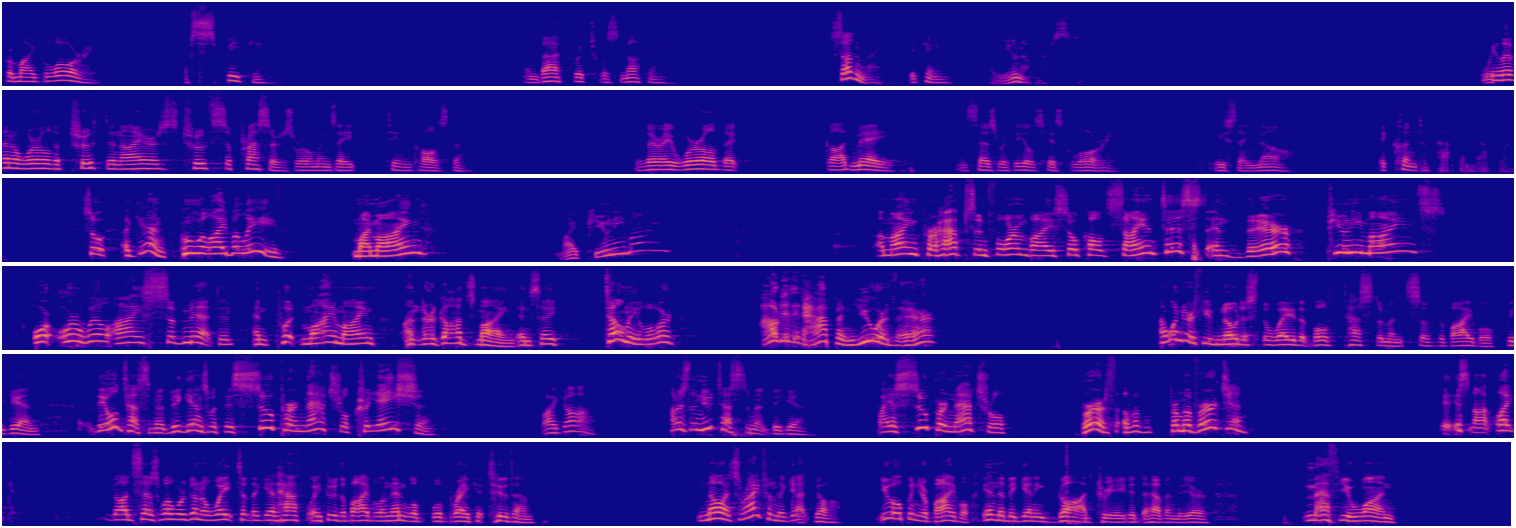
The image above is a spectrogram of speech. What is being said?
for my glory of speaking and that which was nothing suddenly became a universe. We live in a world of truth deniers, truth suppressors, Romans 18 calls them. The very world that God made and says reveals his glory. We say, no, it couldn't have happened that way. So again, who will I believe? My mind? My puny mind? A mind perhaps informed by so called scientists and their puny minds? Or, or will I submit and, and put my mind under God's mind and say, Tell me, Lord, how did it happen? You were there. I wonder if you've noticed the way that both testaments of the Bible begin. The Old Testament begins with this supernatural creation by God. How does the New Testament begin? By a supernatural birth of a, from a virgin. It's not like God says, well, we're going to wait till they get halfway through the Bible and then we'll, we'll break it to them. No, it's right from the get go. You open your Bible. In the beginning, God created the heaven and the earth. Matthew 1,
